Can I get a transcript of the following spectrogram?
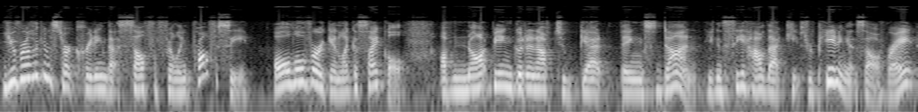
you're really going to start creating that self fulfilling prophecy all over again, like a cycle of not being good enough to get things done. You can see how that keeps repeating itself, right?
